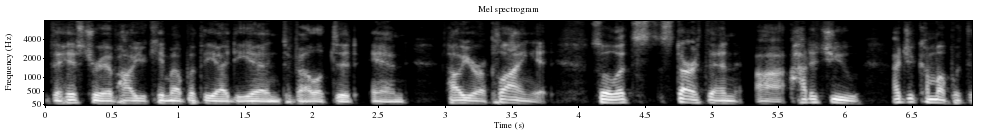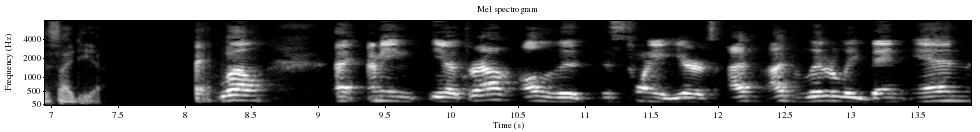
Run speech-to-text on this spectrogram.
the history of how you came up with the idea and developed it and how you're applying it. So let's start then. Uh, how did you how did you come up with this idea? Well, I, I mean, you know, throughout all of the, this 20 years, I've I've literally been in,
